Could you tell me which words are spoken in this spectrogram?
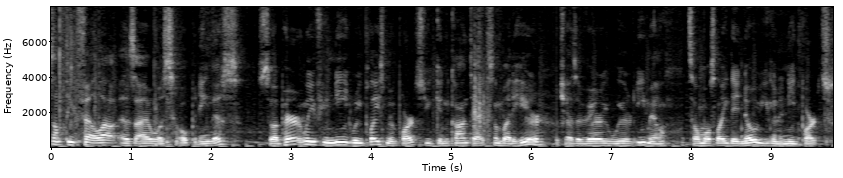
something fell out as I was opening this. So apparently if you need replacement parts, you can contact somebody here, which has a very weird email. It's almost like they know you're gonna need parts.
